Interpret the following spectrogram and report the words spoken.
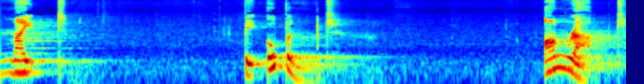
might be opened, unwrapped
